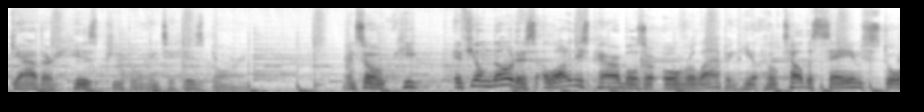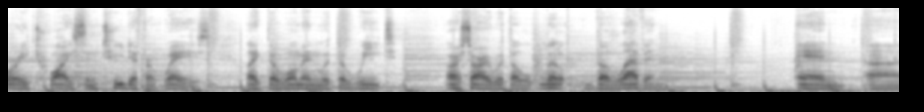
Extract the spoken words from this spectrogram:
gather his people into his barn. And so he if you'll notice, a lot of these parables are overlapping. He'll, he'll tell the same story twice in two different ways, like the woman with the wheat, or sorry, with the little the leaven, and uh,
